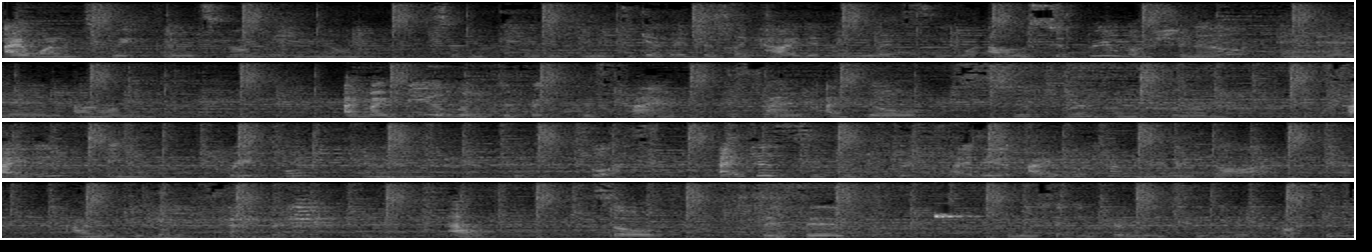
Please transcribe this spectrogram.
I wanted to wait for this moment, you know, so we could do it together just like how I did my USC one. I was super emotional and um, I might be a little different this time. This time I feel super duper excited and grateful and blessed. I'm just super duper excited. I would have never thought I would be going to Stanford at. So this is insane for me to even process.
